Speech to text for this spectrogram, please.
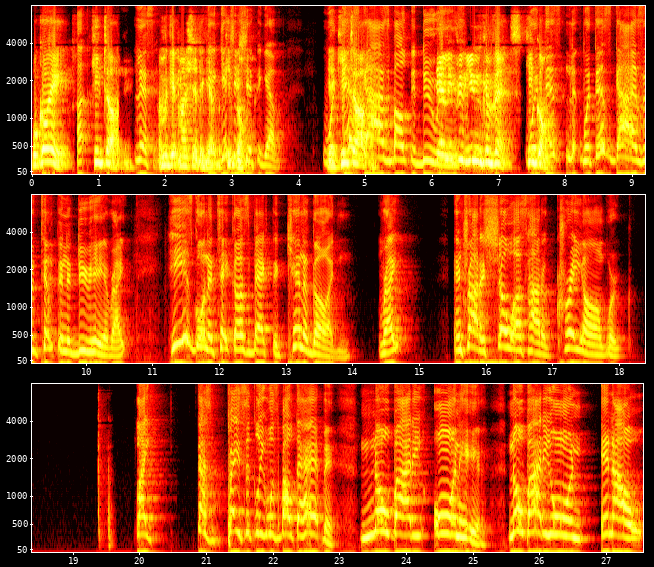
Well, go ahead. Uh, Keep talking. Listen. Let me get my shit Yeah, together. get Keep your going. shit together. Yeah, What keep this talking. guy's about to do many is people you can convince? Keep what going. this what this guy is attempting to do here, right? He's going to take us back to kindergarten, right? And try to show us how the crayon work. Like that's basically what's about to happen. Nobody on here, nobody on in our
